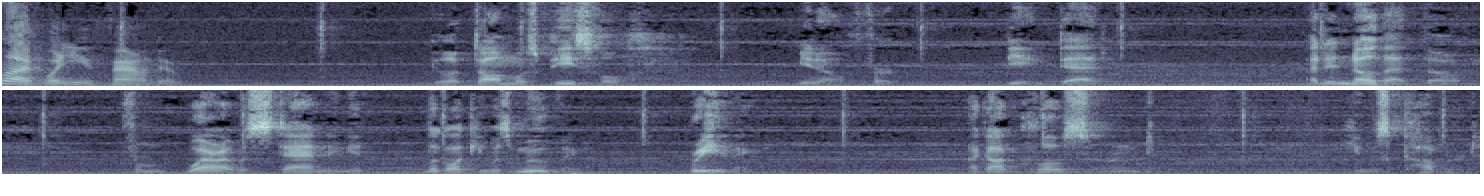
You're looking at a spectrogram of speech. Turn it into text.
Like when you found him? He looked almost peaceful. You know, for being dead. I didn't know that, though. From where I was standing, it looked like he was moving, breathing. I got closer, and he was covered.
